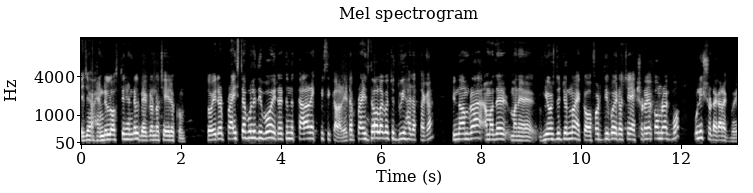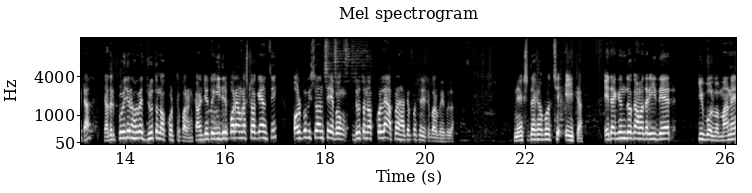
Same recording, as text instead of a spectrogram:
এই যে হ্যান্ডেল অস্থির হ্যান্ডেল ব্যাকগ্রাউন্ড হচ্ছে এরকম। তো এটার প্রাইসটা বলে দিব, এটার কিন্তু কালার এক পিসি কালার এটা প্রাইস দেওয়া লাগে হচ্ছে দুই হাজার টাকা। কিন্তু আমরা আমাদের মানে ভিউয়ার্সদের জন্য একটা অফার দিব, এটা হচ্ছে একশো টাকা কম রাখব, উনিশশো টাকা রাখব এটা। যাদের প্রয়োজন হবে দ্রুত নক করতে পারেন। কারণ যেহেতু ঈদের পরে আমরা স্টকে আনছি, অল্প কিছু আনছি এবং দ্রুত নক করলে আপনার হাতে পৌঁছে দিতে পারব এগুলো। নেক্সট দেখাবো হচ্ছে এইটা। এটা কিন্তু আমাদের ঈদের, কি বলব মানে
